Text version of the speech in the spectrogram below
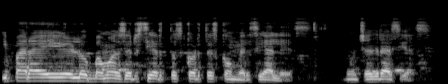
y para ello vamos a hacer ciertos cortes comerciales. Muchas gracias.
